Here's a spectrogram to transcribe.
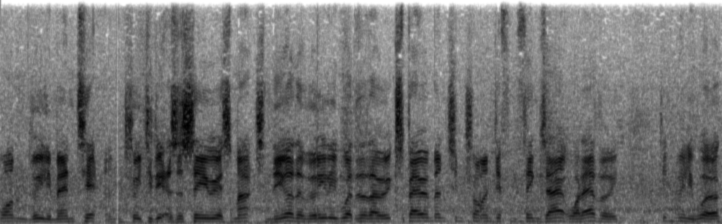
one really meant it and treated it as a serious match, and the other really, whether they were experimenting, trying different things out, whatever, it didn't really work.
